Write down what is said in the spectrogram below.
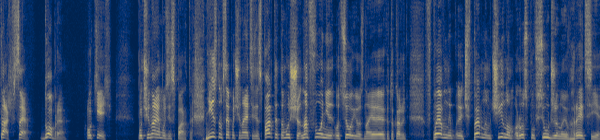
Так, все, добре, окей. Починаємо зі Спарти. Дійсно, все починається зі Спарти, тому що на фоні оцього, знає, як то кажуть, впевним, е, чи впевненим чином розповсюдженої в Греції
